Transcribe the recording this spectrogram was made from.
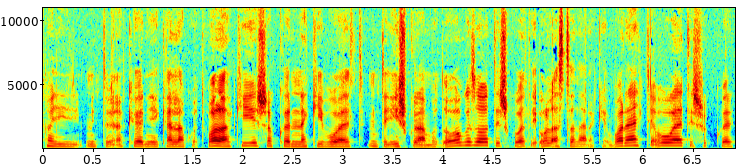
hogy így, mint olyan a környéken lakott valaki, és akkor neki volt, mint egy iskolában dolgozott, és akkor volt egy olasz tanár, aki a barátja volt, és akkor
